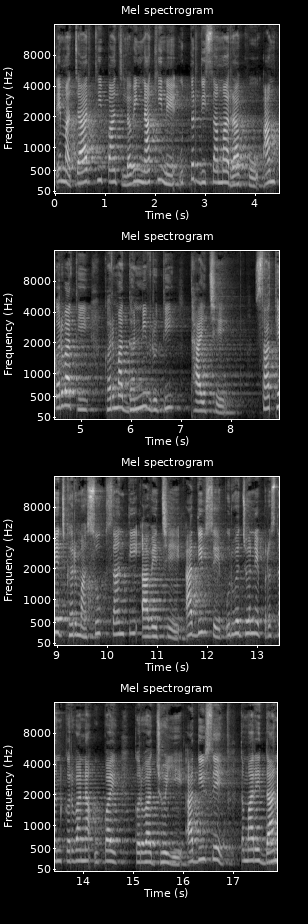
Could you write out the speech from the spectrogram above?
તેમાં ચારથી પાંચ લવિંગ નાખીને ઉત્તર દિશામાં રાખો. આમ કરવાથી ઘરમાં ધનની વૃદ્ધિ થાય છે. સાથે જ ઘરમાં સુખ શાંતિ આવે છે. આ દિવસે પૂર્વજોને પ્રસન્ન કરવાના ઉપાય કરવા જોઈએ. આ દિવસે તમારે દાન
